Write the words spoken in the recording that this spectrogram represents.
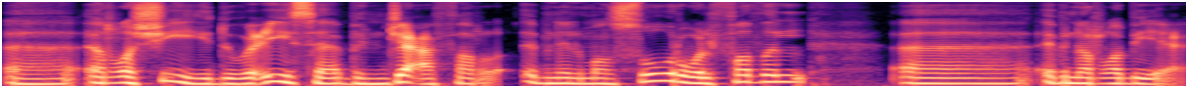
آه، الرشيد وعيسى بن جعفر بن المنصور والفضل آه، ابن الربيع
